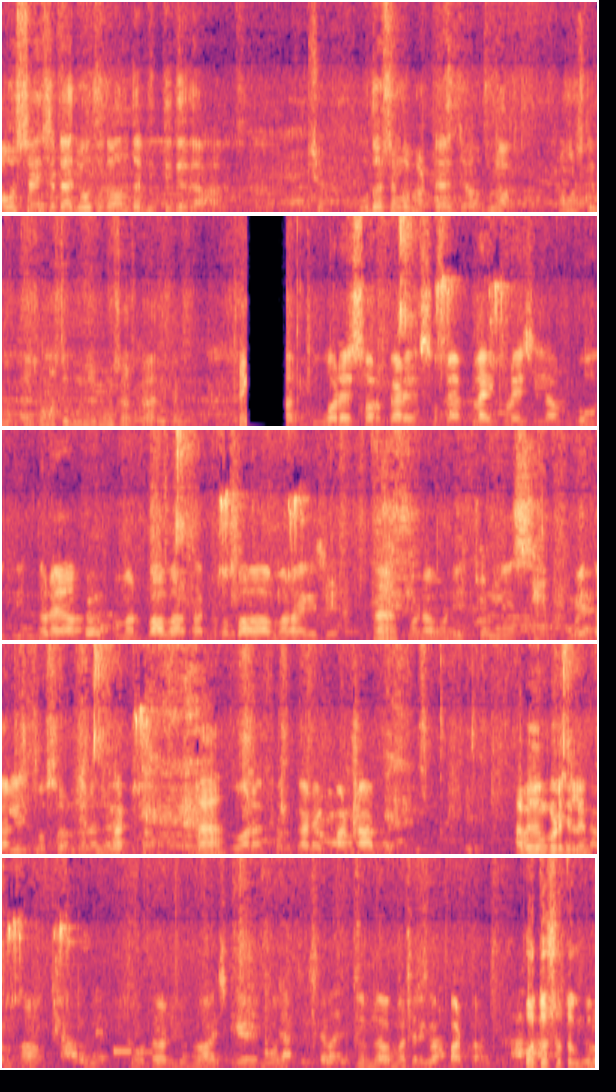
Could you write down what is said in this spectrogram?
অবশ্যই সেটা যৌথ তদন্তের ভিত্তিতে দেওয়া হবে। উদয়শঙ্কর উদয় সংঘ ভট্টাচার্য ব্লক সমষ্টি সমস্ত সমষ্টি ভূমি সংস্কার আধিকারিক। দুবারে সরকারে সব অ্যাপ্লাই করেছিলাম। বহুদিন ধরে আমার বাবা থাকতো বাবা মারা গেছে। হ্যাঁ। মোটামুটি চল্লিশ পঁয়তাল্লিশ বছর ধরে থাকতো। হ্যাঁ। দুয়ারে সরকারে পাটার আবেদন করেছিলেন? হ্যাঁ। ওটার জন্য আজকে মন্ত্রী সাহেব দিল আমাদেরকে পাটা। কত শতক দিল?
